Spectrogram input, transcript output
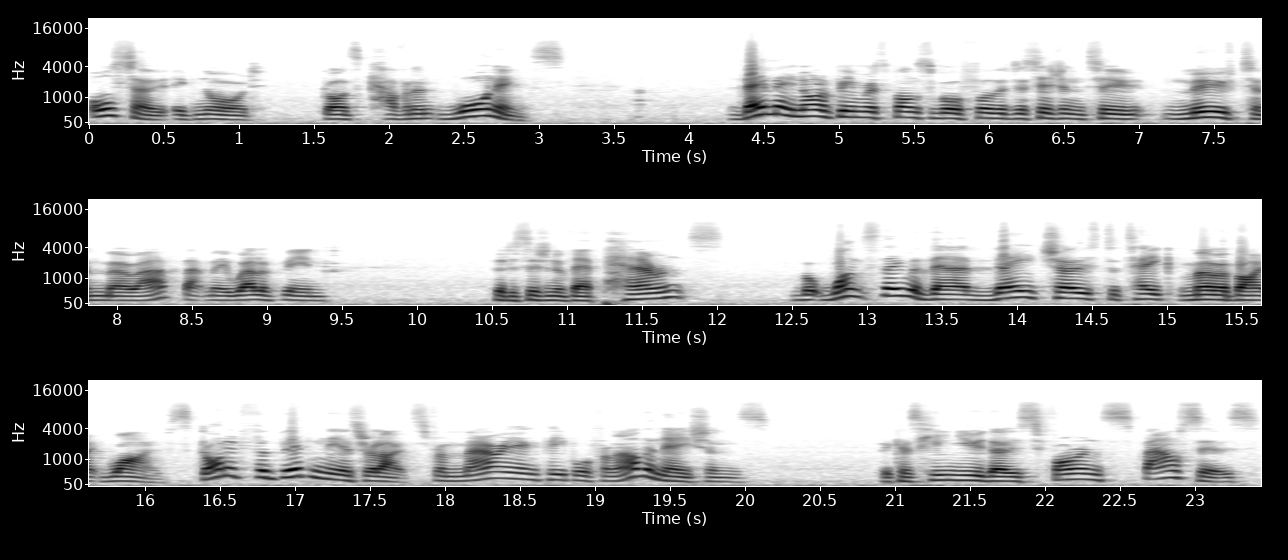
also ignored God's covenant warnings. They may not have been responsible for the decision to move to Moab. That may well have been the decision of their parents. But once they were there, they chose to take Moabite wives. God had forbidden the Israelites from marrying people from other nations because he knew those foreign spouses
